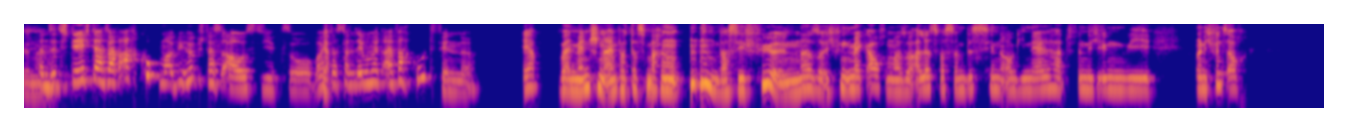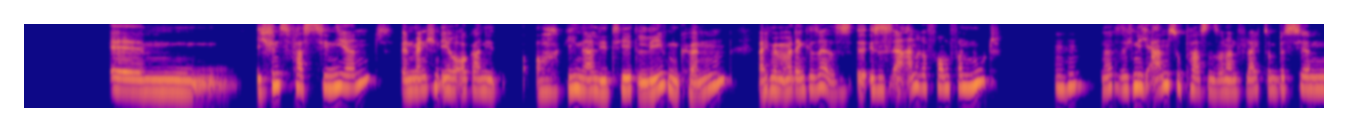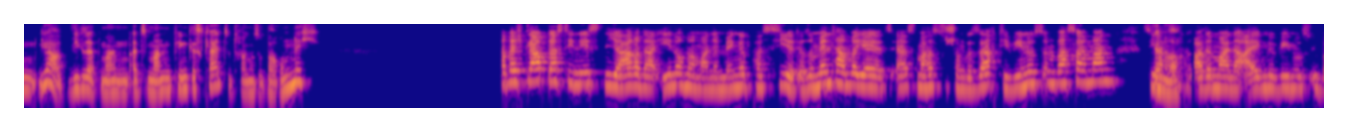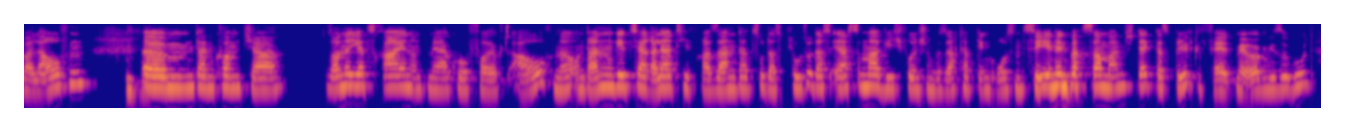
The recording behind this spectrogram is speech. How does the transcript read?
Genau. Dann stehe ich da und sage, ach, guck mal, wie hübsch das aussieht, so, weil ja. ich das dann dem Moment einfach gut finde. Ja, weil Menschen einfach das machen, was sie fühlen. Ne? Also ich finde, merke auch immer so alles, was so ein bisschen originell hat, finde ich irgendwie, und ich finde es auch, ähm, ich finde es faszinierend, wenn Menschen ihre Organi Originalität leben können, weil ich mir immer denke, so, das ist, ist es eine andere Form von Mut. Mhm. Ne? Sich nicht anzupassen, sondern vielleicht so ein bisschen, ja, wie gesagt, man, als Mann ein pinkes Kleid zu tragen, so warum nicht? Aber ich glaube, dass die nächsten Jahre da eh noch, noch mal eine Menge passiert. Also im Moment haben wir ja jetzt erstmal, hast du schon gesagt, die Venus im Wassermann. Sie genau. hat auch gerade meine eigene Venus überlaufen. Mhm. Ähm, dann kommt ja Sonne jetzt rein und Merkur folgt auch. Ne? Und dann geht es ja relativ rasant dazu, dass Pluto das erste Mal, wie ich vorhin schon gesagt habe, den großen C in den Wassermann steckt. Das Bild gefällt mir irgendwie so gut.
